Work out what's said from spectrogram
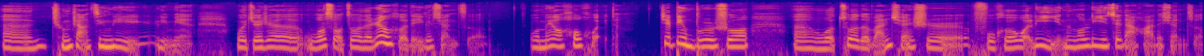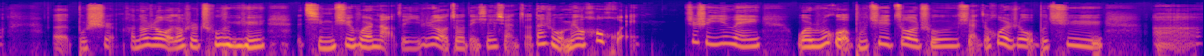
嗯成长经历里面，我觉着我所做的任何的一个选择，我没有后悔的。这并不是说，嗯，我做的完全是符合我利益、能够利益最大化的选择，呃，不是。很多时候我都是出于 情绪或者脑子一热做的一些选择，但是我没有后悔。这是因为我如果不去做出选择，或者说我不去，呃，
